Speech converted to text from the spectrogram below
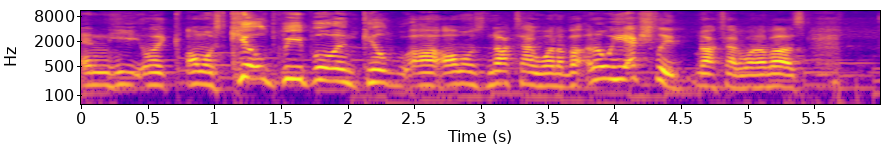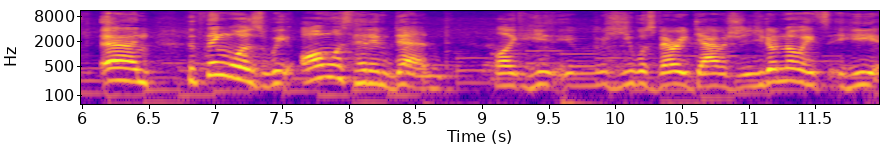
And he like almost killed people and killed uh, almost knocked out one of us. No, he actually knocked out one of us. And the thing was, we almost hit him dead. Like he he was very damaged. You don't know his he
